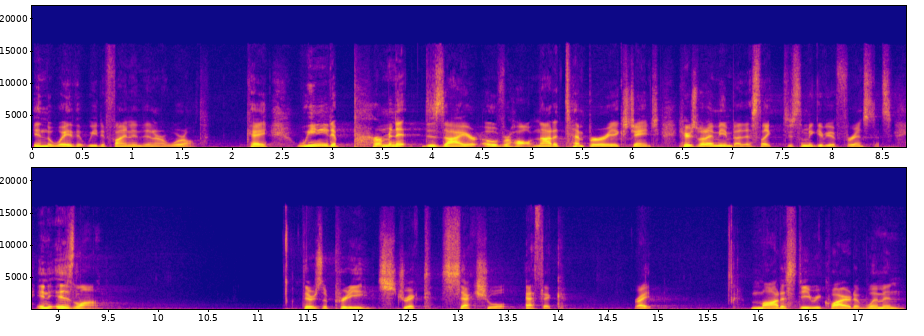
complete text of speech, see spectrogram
in the way that we define it in our world. Okay? We need a permanent desire overhaul, not a temporary exchange. Here's what I mean by this. Like, just let me give you a for instance. In Islam, there's a pretty strict sexual ethic, right? Modesty required of women,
